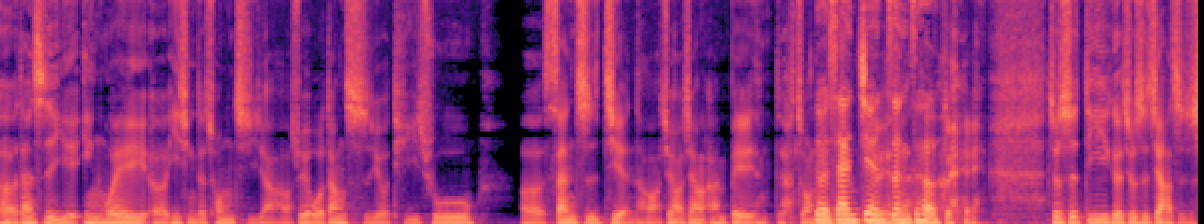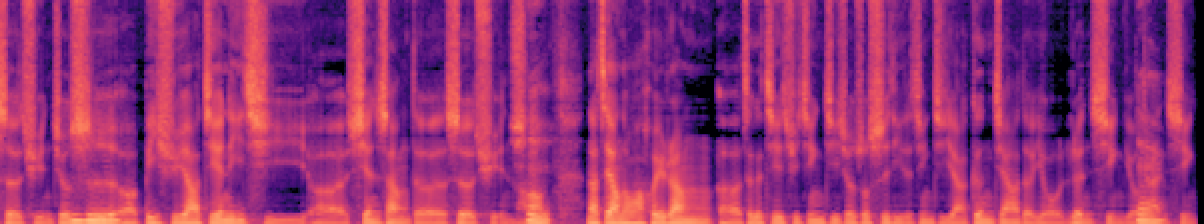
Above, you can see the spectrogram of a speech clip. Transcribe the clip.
呃，但是也因为呃疫情的冲击啊，哈，所以我当时有提出呃三支箭哈，就好像安倍的 总对三箭政策，对，就是第一个就是价值社群，就是呃必须要建立起呃线上的社群哈，那这样的话会让呃这个街区经济，就是说实体的经济啊，更加的有韧性、有弹性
